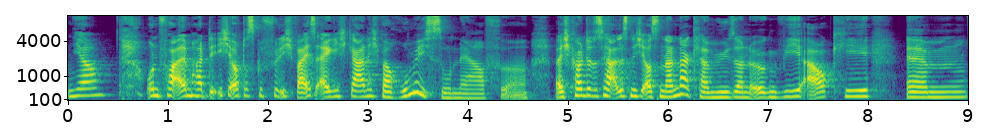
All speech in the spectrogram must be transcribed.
Ja, und vor allem hatte ich auch das Gefühl, ich weiß eigentlich gar nicht, warum ich so nerve. Weil ich konnte das ja alles nicht auseinanderklamüsern irgendwie. Ah, okay, ähm,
